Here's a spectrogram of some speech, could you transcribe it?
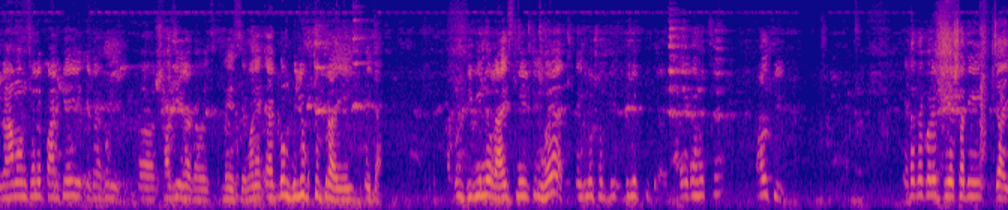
গ্রাম অঞ্চলে পার্কেই এটা এখন সাজিয়ে রাখা হয়েছে মানে একদম বিলুপ্ত প্রায় এই, এটা। এখন বিভিন্ন রাইস মিল টিল হয়ে এগুলো সব বিলুপ্ত প্রায়। আর এটা হচ্ছে পালকি। এটাতে করে বিয়ে শাদি যাই,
